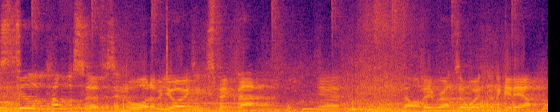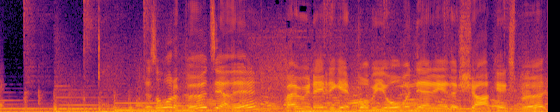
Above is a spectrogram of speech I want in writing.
There's still a couple of surfers in the water, but you always expect that. Yeah. Not everyone's always going to get out. There's a lot of birds out there. Maybe we need to get Bobby Orwin down here, the shark expert.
